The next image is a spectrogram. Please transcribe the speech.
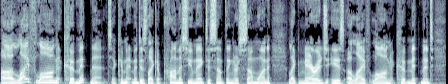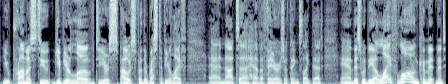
A lifelong commitment. A commitment is like a promise you make to something or someone. Like marriage is a lifelong commitment. You promise to give your love to your spouse for the rest of your life and not uh, have affairs or things like that. And this would be a lifelong commitment,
